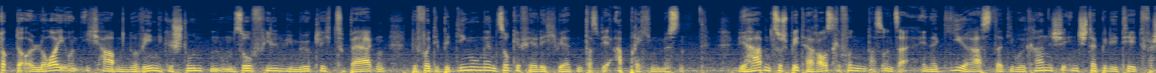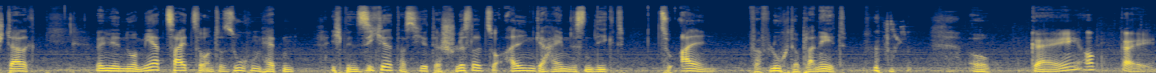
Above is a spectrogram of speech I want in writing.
Dr. Aloy und ich haben nur wenige Stunden, um so viel wie möglich zu bergen, bevor die Bedingungen so gefährlich werden, dass wir abbrechen müssen. Wir haben zu spät herausgefunden, dass unser Energieraster die vulkanische Instabilität verstärkt. Wenn wir nur mehr Zeit zur Untersuchung hätten, ich bin sicher, dass hier der Schlüssel zu allen Geheimnissen liegt. Zu allen. Verfluchter Planet. okay, okay.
